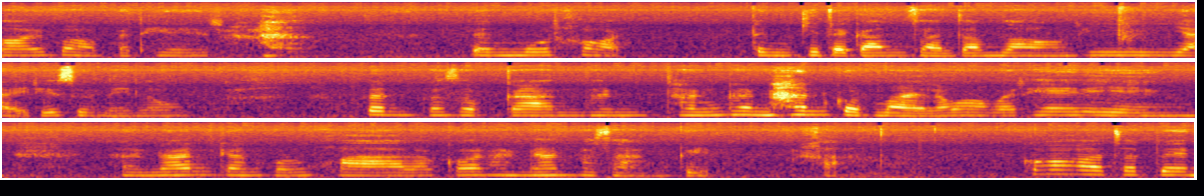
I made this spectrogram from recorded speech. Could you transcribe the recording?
ร้อยกว่าประเทศค่ะ เป็นมูดคอร์ดเป็นกิจกรรมสารจำลองที่ใหญ่ที่สุดในโลก เป็นประสบการณ์ทั้งทั้งทางด้านกฎหมายระหว่างประเทศเอง ทางด้านการค้นคว้าแล้วก็ทางด้านภาษาอังกฤษค่ะ ก็จะเป็น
